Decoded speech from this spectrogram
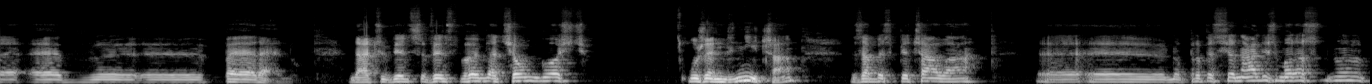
e, w PRL-u. Znaczy, więc, więc pewna ciągłość urzędnicza zabezpieczała no, profesjonalizm oraz no,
